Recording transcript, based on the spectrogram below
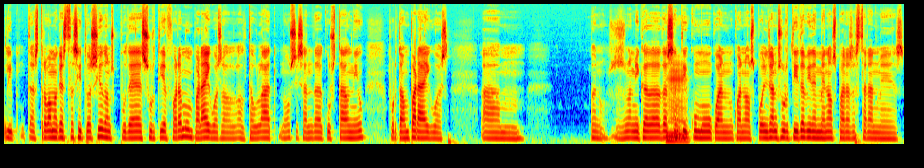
li, es troba en aquesta situació, doncs poder sortir a fora amb un paraigües al, al teulat, no? si s'han d'acostar al niu, portar un paraigües Um, bueno, és una mica de, de sentit mm. comú. Quan, quan els polls han sortit, evidentment els pares estaran més,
